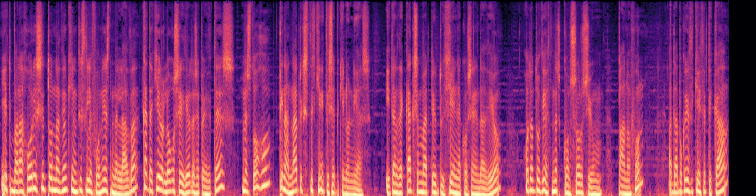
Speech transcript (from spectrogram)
για την παραχώρηση των αδειών κινητής τηλεφωνίας στην Ελλάδα, κατά κύριο λόγο σε ιδιώτες επενδυτές, με στόχο την ανάπτυξη της κινητής επικοινωνίας. Ήταν 16 Μαρτίου του 1992 όταν το Διεθνές Consortium Panaphone ανταποκρίθηκε θετικά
